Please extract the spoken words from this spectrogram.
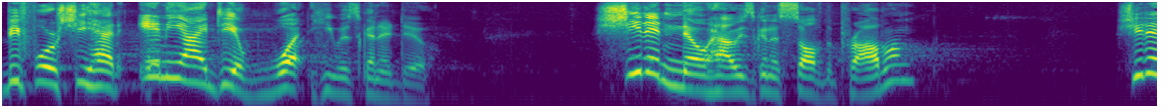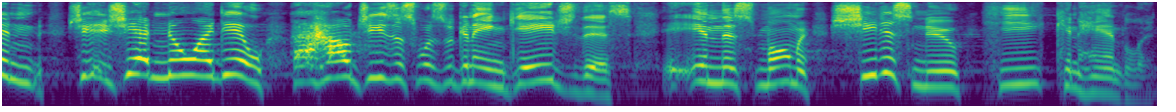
before she had any idea what he was going to do. She didn't know how he was going to solve the problem. She didn't, she, she had no idea how Jesus was going to engage this in this moment. She just knew he can handle it.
